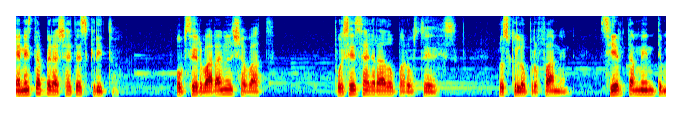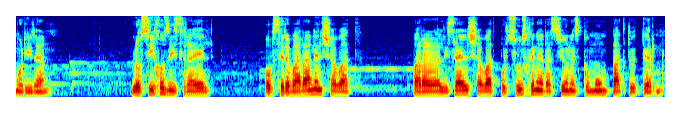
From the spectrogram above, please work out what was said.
En esta perashá está escrito, observarán el Shabbat, pues es sagrado para ustedes. Los que lo profanen, ciertamente morirán. Los hijos de Israel observarán el Shabbat, para realizar el Shabbat por sus generaciones como un pacto eterno.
